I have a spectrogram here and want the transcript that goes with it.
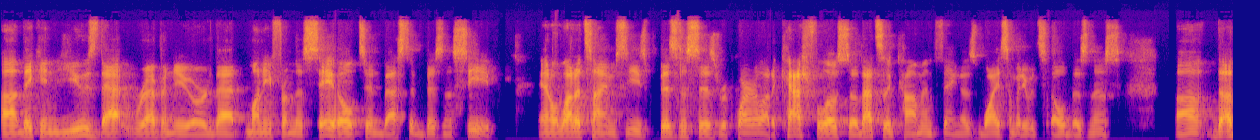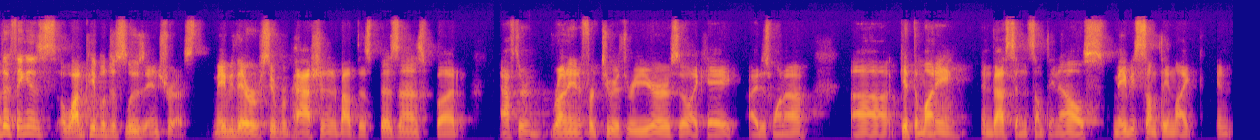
uh, they can use that revenue or that money from the sale to invest in business C. And a lot of times these businesses require a lot of cash flow. So that's a common thing as why somebody would sell a business. Uh, the other thing is a lot of people just lose interest. Maybe they were super passionate about this business, but after running it for two or three years, they're like, hey, I just want to uh, get the money, invest in something else, maybe something like in,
